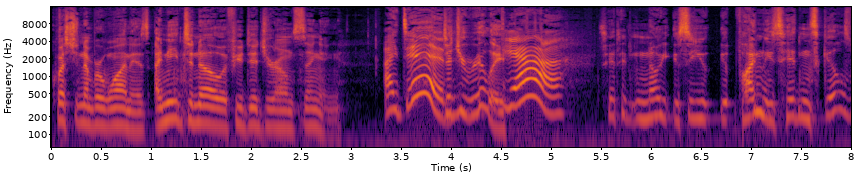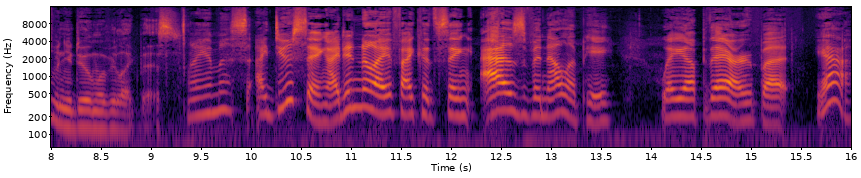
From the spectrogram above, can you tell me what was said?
Question number one is I need to know if you did your own singing. I did. Did you really? Yeah. See, I didn't know. You see, you you find these hidden skills when you do a movie like this. I am a, s- I do sing. I didn't know if I could sing as Vanellope way up there, but yeah.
